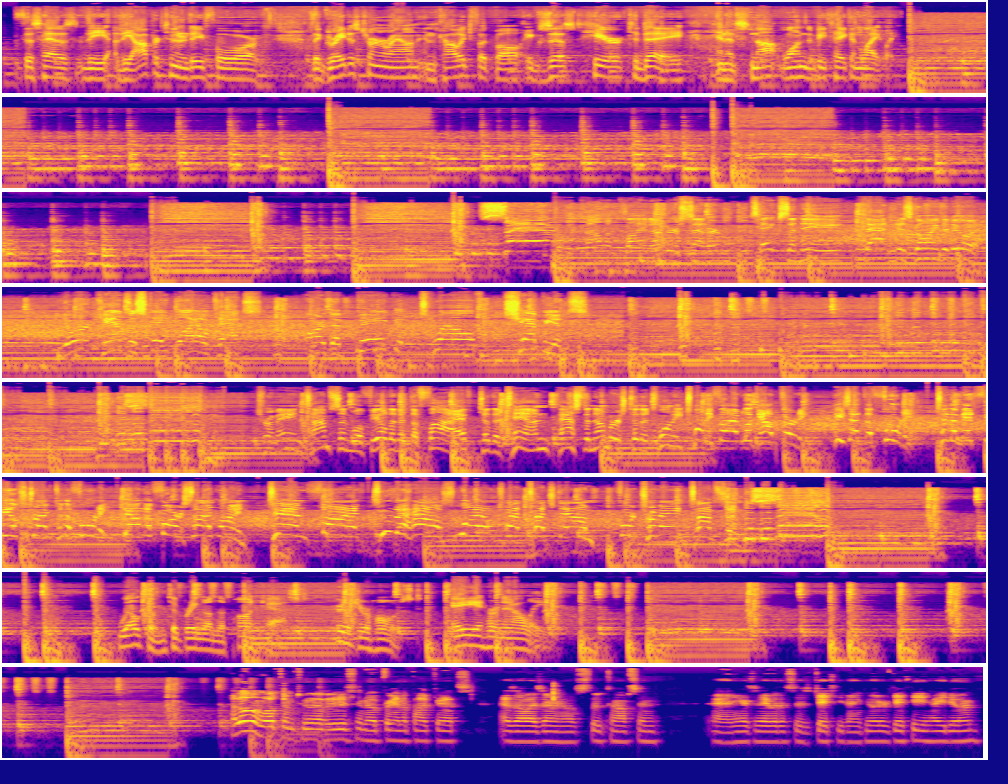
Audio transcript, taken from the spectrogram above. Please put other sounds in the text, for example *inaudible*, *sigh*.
This has the the opportunity for the greatest turnaround in college football exists here today, and it's not one to be taken lightly. Collin Klein under center takes a knee. That is going to do it. Your Kansas State Wildcats are the Big 12 champions. Tramaine Thompson will field it at the 5 to the 10, past the numbers to the 20, 25, look out 30. He's at the 40, to the midfield stripe to the 40, down the far sideline, 10 5 to the house. Wildcat touchdown for Tramaine Thompson. Welcome to Bring on the Podcast. Here's your host, A. Hernally. Hello and welcome to another edition of Bring on the Podcast. As always, I'm your host Luke Thompson, and here today with us is JT Vancouver. JT, how you doing?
